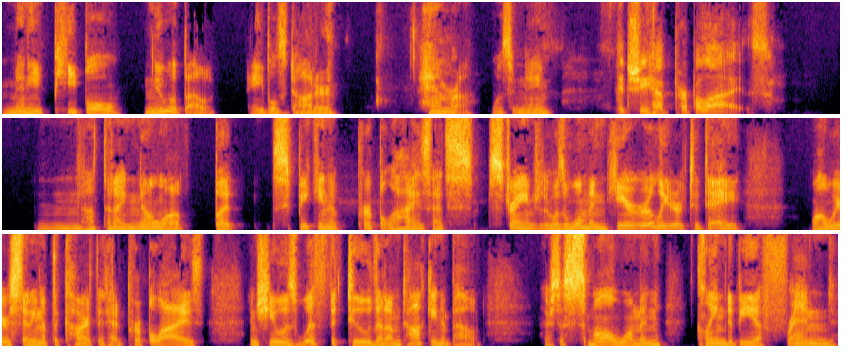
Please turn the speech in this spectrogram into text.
many people knew about Abel's daughter. Hamra was her name. Did she have purple eyes? Not that I know of, but speaking of purple eyes, that's strange. There was a woman here earlier today while we were setting up the cart that had purple eyes, and she was with the two that I'm talking about. There's a small woman claimed to be a friend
